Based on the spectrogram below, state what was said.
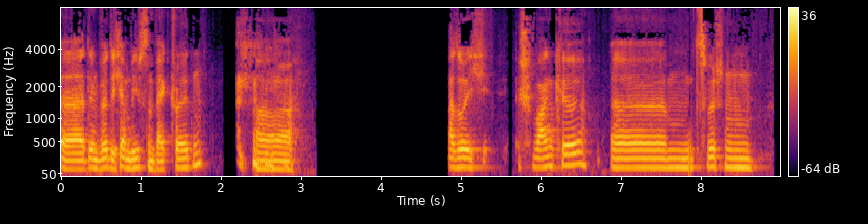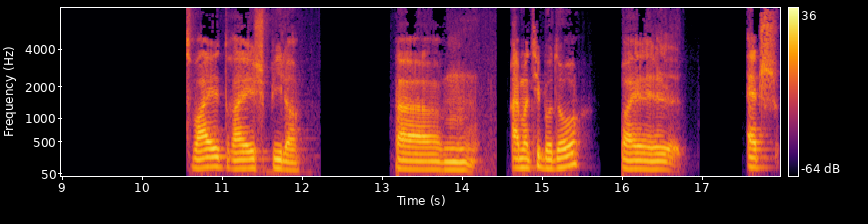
äh, den würde ich am liebsten wegtraden. äh, also ich schwanke ähm, zwischen zwei, drei Spieler. Ähm, einmal Thibodeau, weil Edge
